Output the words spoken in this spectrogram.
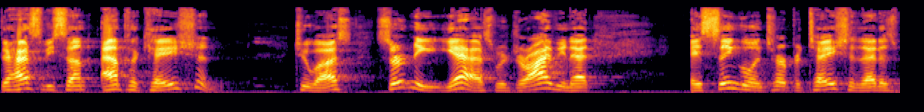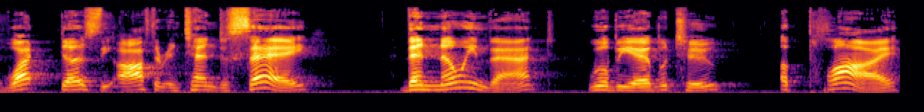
There has to be some application to us. Certainly, yes, we're driving at a single interpretation. That is, what does the author intend to say? Then, knowing that, we'll be able to apply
